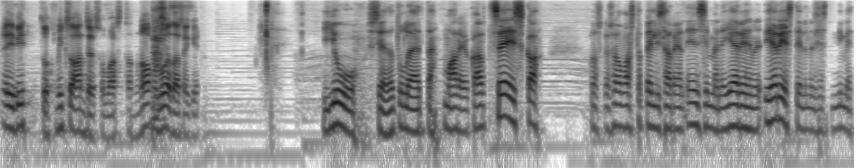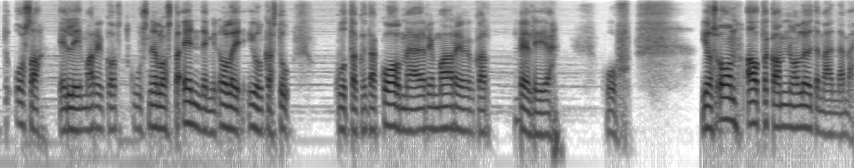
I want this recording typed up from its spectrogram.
Ei vittu, miksi Anders on vastannut? No, luetaan sekin. Juu, sieltä tulee, että Mario Kart 7, koska se on vasta pelisarjan ensimmäinen järje- järjestelmällisesti nimetty osa, ellei Mario Kart 64 ennemmin ole julkaistu 63 eri Mario Kart-peliä. Huh. Jos on, auttakaa minua löytämään nämä.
